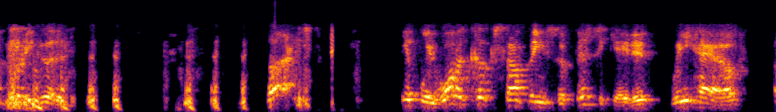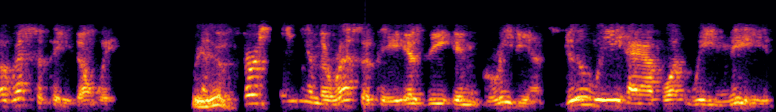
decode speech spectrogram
I'm pretty good at it. but if we want to cook something sophisticated, we have a recipe, don't we? We and do. the first thing in the recipe is the ingredients. Do we have what we need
